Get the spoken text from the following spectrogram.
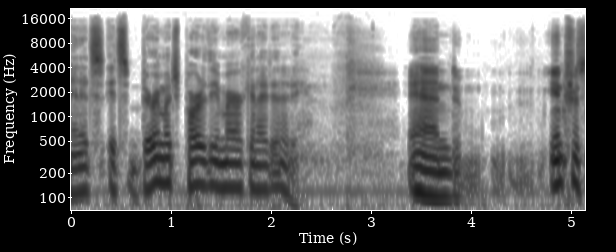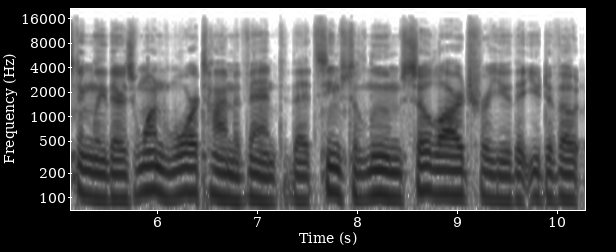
and it's it's very much part of the American identity. And interestingly, there's one wartime event that seems to loom so large for you that you devote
